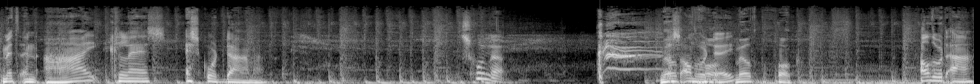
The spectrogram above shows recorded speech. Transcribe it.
met een high-class escort dame? Schoenen. Dat is antwoord D. Multiple gok. Antwoord A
